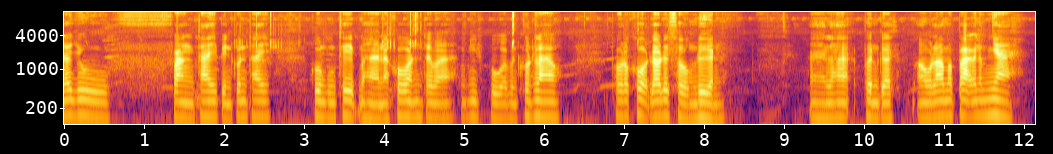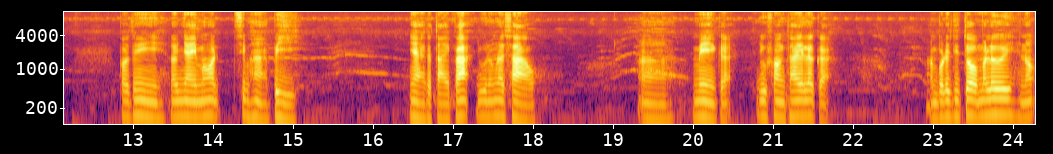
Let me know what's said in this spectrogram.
เราอยู่ฝั่งไทยเป็นคนไทย คนกรุงเทพมหานครแต่ว่ามีผัวเป็นคนลาวพอเราโคตรเราได้สองเดือน อ่าและเพิ่นก็เอาเรามาปะไว้น้ำยาพอที่นี่เราใหญ่มาฮอดสิบห้าปียาก็ตายปะอยู่น้ำลาสาวอ่าแม่ก็อยู่ฝั่งไทยแล้วก็อ่าบริติดต่อมาเลยเนาะ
